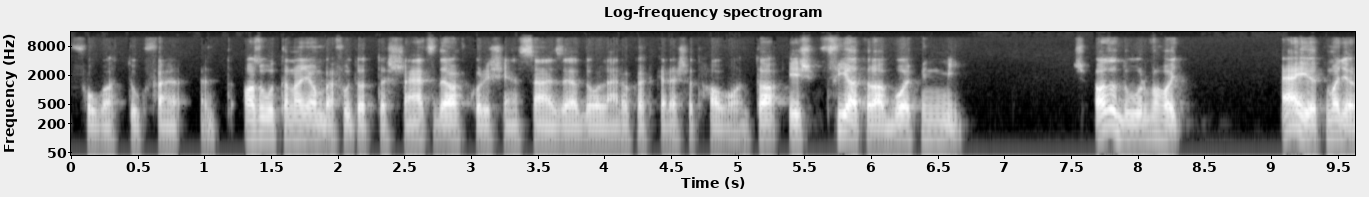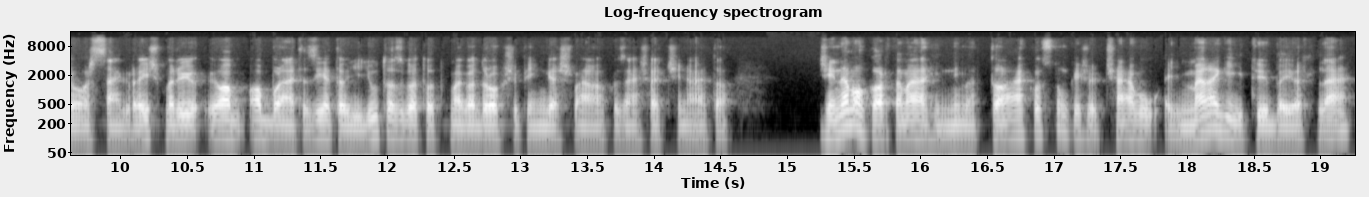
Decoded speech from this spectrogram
fogadtuk fel. Hát azóta nagyon befutott a srác, de akkor is ilyen 100 dollárokat keresett havonta, és fiatalabb volt, mint mi. És az a durva, hogy eljött Magyarországra is, mert ő abból állt az élete, hogy így utazgatott, meg a dropshippinges vállalkozását csinálta. És én nem akartam elhinni, mert találkoztunk, és a csávó egy melegítőbe jött le,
